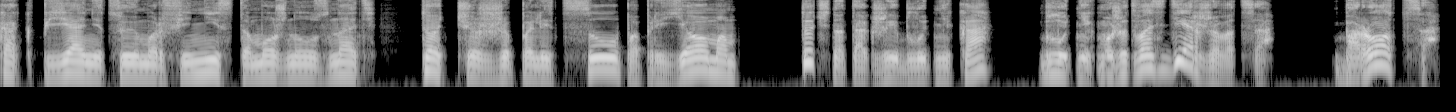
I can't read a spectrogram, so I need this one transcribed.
Как пьяницу и морфиниста можно узнать тотчас же по лицу, по приемам, точно так же и блудника. Блудник может воздерживаться, бороться,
